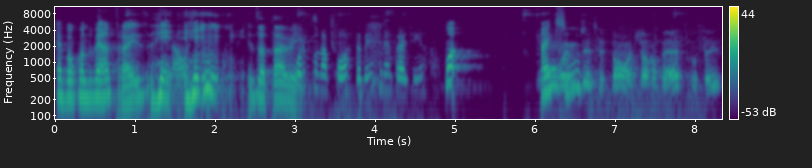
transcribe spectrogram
É bom quando vem atrás. Exatamente. Corpo na porta, bem aqui na entradinha. Ai, que susto. Vocês estão onde? Já no BS, vocês?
